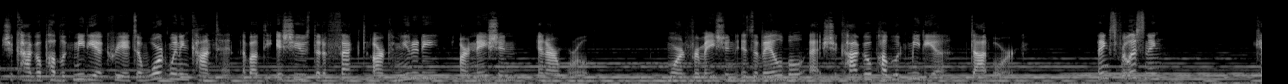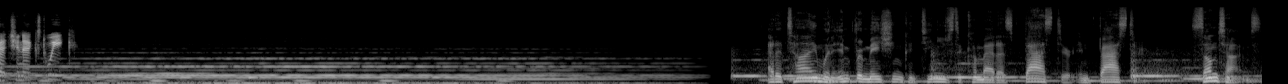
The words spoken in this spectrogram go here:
Chicago Public Media creates award winning content about the issues that affect our community, our nation, and our world. More information is available at chicagopublicmedia.org. Thanks for listening. Catch you next week. At a time when information continues to come at us faster and faster, sometimes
